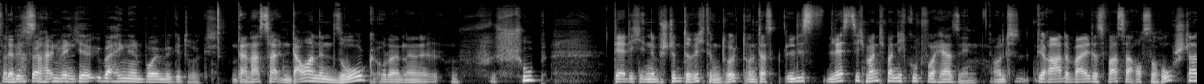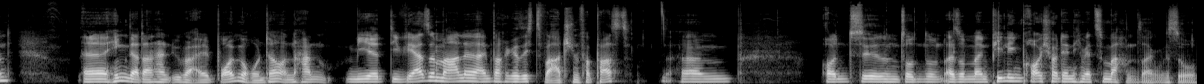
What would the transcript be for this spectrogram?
dann, dann hast du halt irgendwelche überhängenden Bäume gedrückt. Dann hast du halt einen dauernden Sog oder einen Schub, der dich in eine bestimmte Richtung drückt und das lässt sich manchmal nicht gut vorhersehen. Und gerade weil das Wasser auch so hoch stand, äh, hingen da dann halt überall Bäume runter und haben mir diverse Male einfach Gesichtswatschen verpasst. Ähm, und, äh, und, und, also mein Peeling brauche ich heute nicht mehr zu machen, sagen wir so.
